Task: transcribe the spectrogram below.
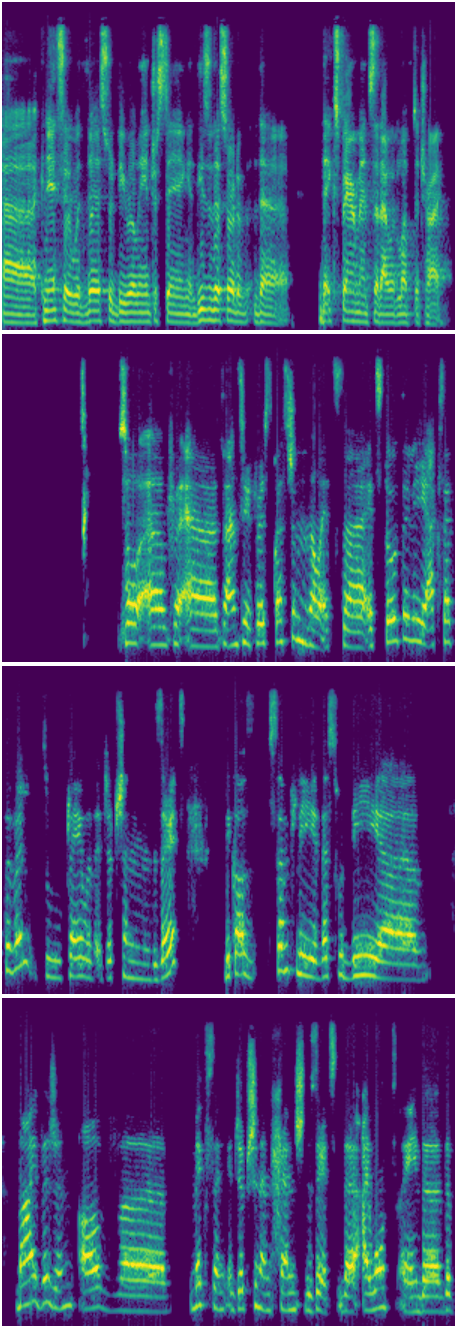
Uh, knefe with this would be really interesting. And these are the sort of the the experiments that I would love to try. So uh, for, uh, to answer your first question, no, it's uh, it's totally acceptable to play with Egyptian desserts because simply this would be my vision of mixing Egyptian and French desserts. The, I want uh, the the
